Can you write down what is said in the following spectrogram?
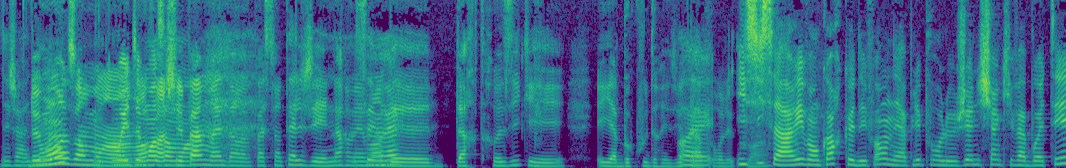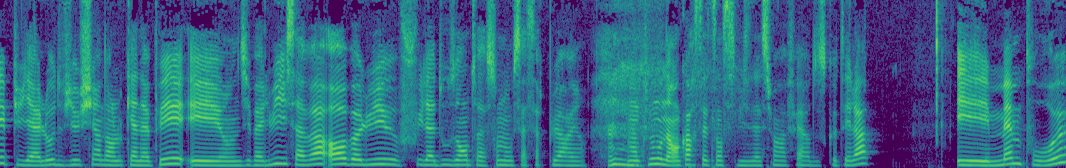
déjà. De moins en moins. Oui, de moins en je sais pas, moi, dans la patientèle, j'ai énormément d'arthrosiques et il y a beaucoup de résultats pour le coup. Ici, hein. ça arrive encore que des fois, on est appelé pour le jeune chien qui va boiter, puis il y a l'autre vieux chien dans le canapé, et on dit, bah, lui, ça va. Oh, bah, lui, il a 12 ans, de toute façon, donc ça sert plus à rien. donc, nous, on a encore cette sensibilisation à faire de ce côté-là. Et même pour eux,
